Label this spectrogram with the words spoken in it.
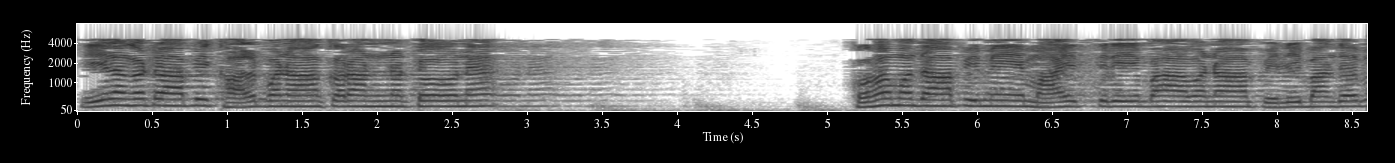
ඊළඟට අපි කල්පනා කරන්නට ඕන කොහොමද අපි මේ මෛත්‍රී භාවනා පිළිබඳව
